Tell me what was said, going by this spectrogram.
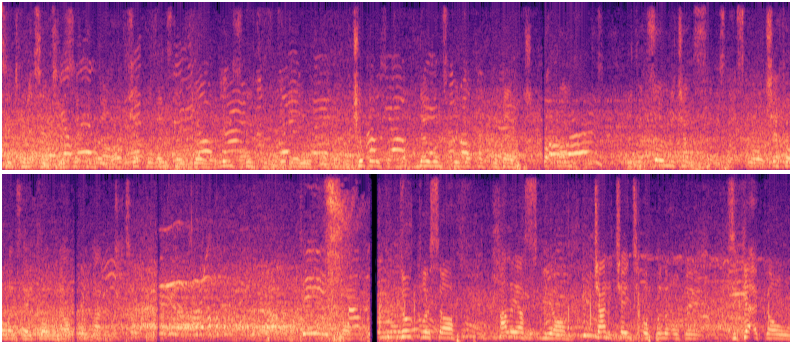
Six minutes into the second goal, Sheffield Wednesday goal. At least need to win the game. The trouble is they've got no one to bring off of the bench. Got Bamford. He's got so many chances and he's not scored. Sheffield Wednesday corner now. Big manager too. Douglas off. Alioski on. Trying to change it up a little bit to get a goal.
